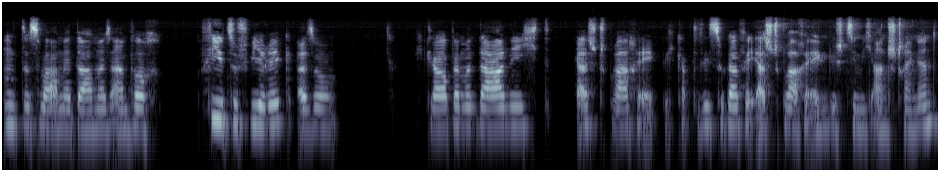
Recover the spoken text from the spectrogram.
Und das war mir damals einfach viel zu schwierig. Also ich glaube, wenn man da nicht Erstsprache, ich glaube, das ist sogar für Erstsprache Englisch ziemlich anstrengend.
